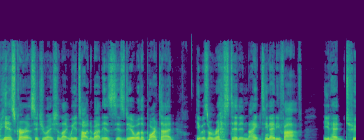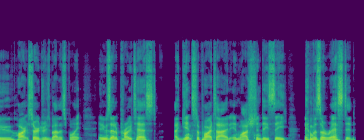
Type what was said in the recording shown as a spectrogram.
his current situation. Like we had talked about his his deal with apartheid, he was arrested in 1985. He'd had two heart surgeries by this point, and he was at a protest against apartheid in Washington D.C. and was arrested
